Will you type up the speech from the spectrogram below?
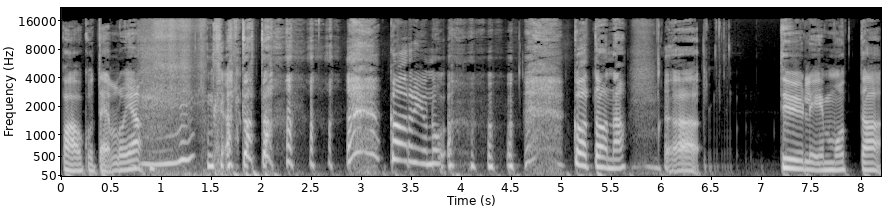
paukutellut ja, ja tota, karjunut kotona tyyliin, mutta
